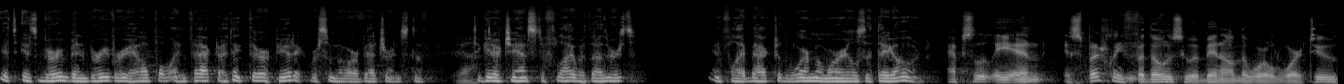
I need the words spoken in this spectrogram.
it's, it's very, been very, very helpful. In fact, I think therapeutic for some of our veterans to, Yeah. to get a chance to fly with others and fly back to the war memorials that they owned. Absolutely, and especially for those who have been on the World War II,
